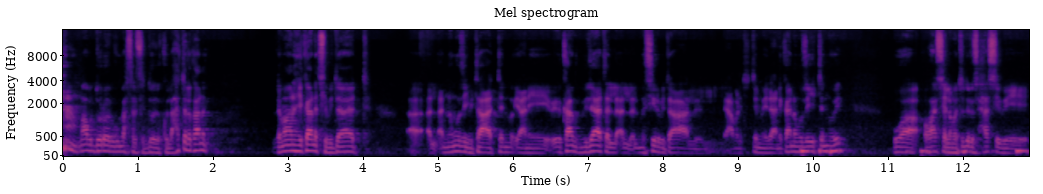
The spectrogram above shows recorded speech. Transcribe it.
ما بالضروره يكون بيحصل في الدولة كلها. حتى لو كانت زمان هي كانت في بداية آه، النموذج بتاع التنمو يعني كان في بداية ال- ال- المسير بتاع عمليه التنمية يعني كان نموذج التنموي. هو هو هسه لما تدرس حسي ب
